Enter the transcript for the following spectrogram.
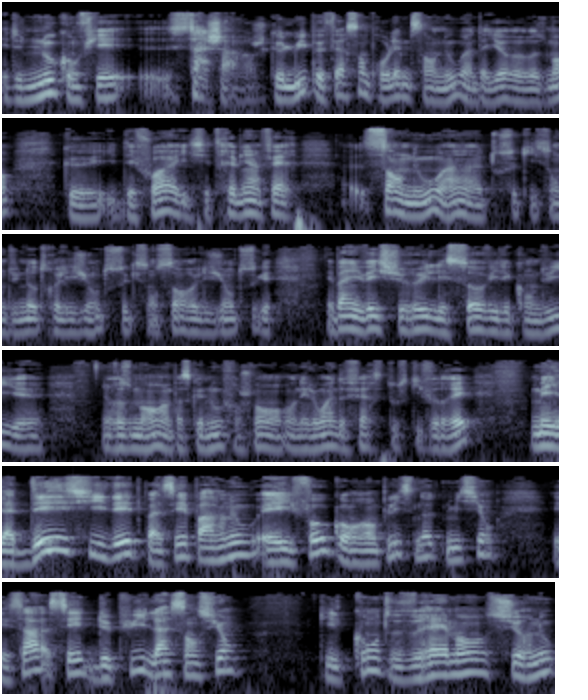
et de nous confier euh, sa charge, que lui peut faire sans problème sans nous. Hein. D'ailleurs, heureusement que des fois, il sait très bien faire euh, sans nous, hein. tous ceux qui sont d'une autre religion, tous ceux qui sont sans religion, eh ben, il veille sur eux, il les sauve, il les conduit. Euh, heureusement, hein, parce que nous, franchement, on est loin de faire tout ce qu'il faudrait. Mais il a décidé de passer par nous, et il faut qu'on remplisse notre mission. Et ça, c'est depuis l'ascension qu'il compte vraiment sur nous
